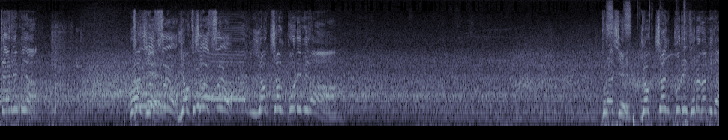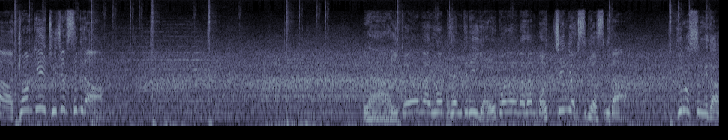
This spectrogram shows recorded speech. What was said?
때립니다. 브라질 들어갔어요. 역전 들어갔어요. 역전골입니다. 브라질 역전골이 들어갑니다. 경기 뒤집습니다. 야 이거야말로 팬들이 열광할 만한 멋진 역습이었습니다. 그렇습니다.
